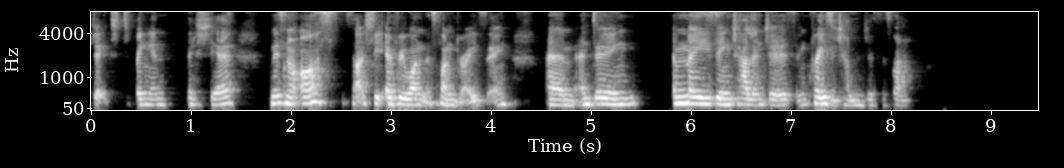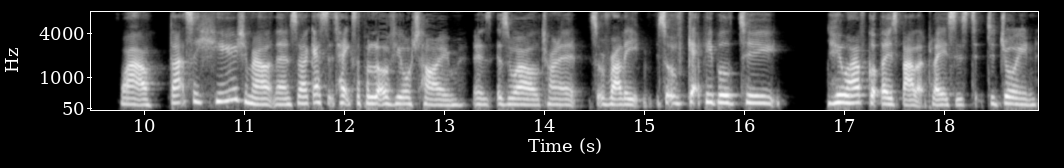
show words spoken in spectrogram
predicted to bring in this year. And it's not us; it's actually everyone that's fundraising um, and doing amazing challenges and crazy challenges as well. Wow, that's a huge amount then. So I guess it takes up a lot of your time as, as well, trying to sort of rally, sort of get people to who have got those ballot places to, to join.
